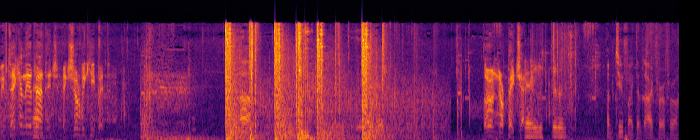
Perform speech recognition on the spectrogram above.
We've taken the advantage. Make sure we keep it. Oh, Earn your paycheck. Yeah, he's chilling. I'm too fucked up, dog. For real, for real.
